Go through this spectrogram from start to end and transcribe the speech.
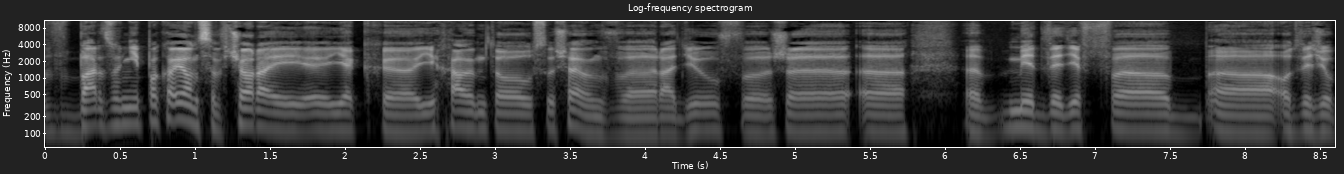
bardzo niepokojące. Wczoraj, jak jechałem, to usłyszałem w radiu, że Miedwiediew odwiedził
